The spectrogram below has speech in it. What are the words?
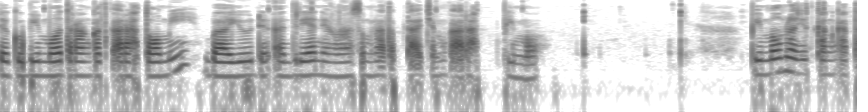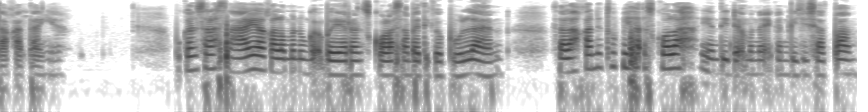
dagu Bimo terangkat ke arah Tommy, Bayu, dan Adrian yang langsung menatap tajam ke arah Bimo. Bimo melanjutkan kata-katanya. Bukan salah saya kalau menunggak bayaran sekolah sampai tiga bulan. Salahkan itu pihak sekolah yang tidak menaikkan gaji satpam.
